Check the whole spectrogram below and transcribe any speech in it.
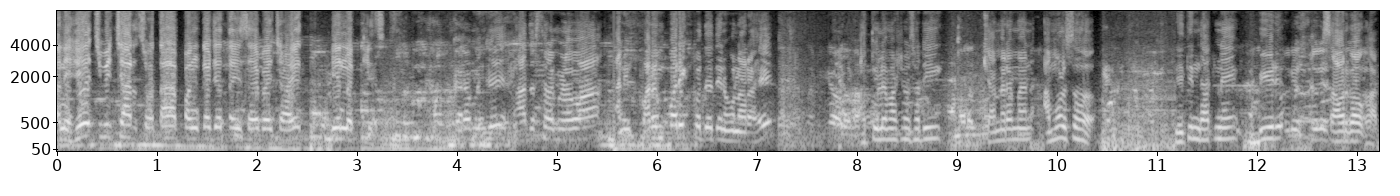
आणि हेच विचार स्वतः पंकजाताई साहेबांचे आहेत हे नक्कीच. खरं म्हणजे हा दसरा मेळावा आणि पारंपरिक पद्धतीने होणार आहे. अतुल्य माध्यमासाठी कॅमेरामॅन अमोलसह नितीन धाकणे बीड सावरगाव घाट.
